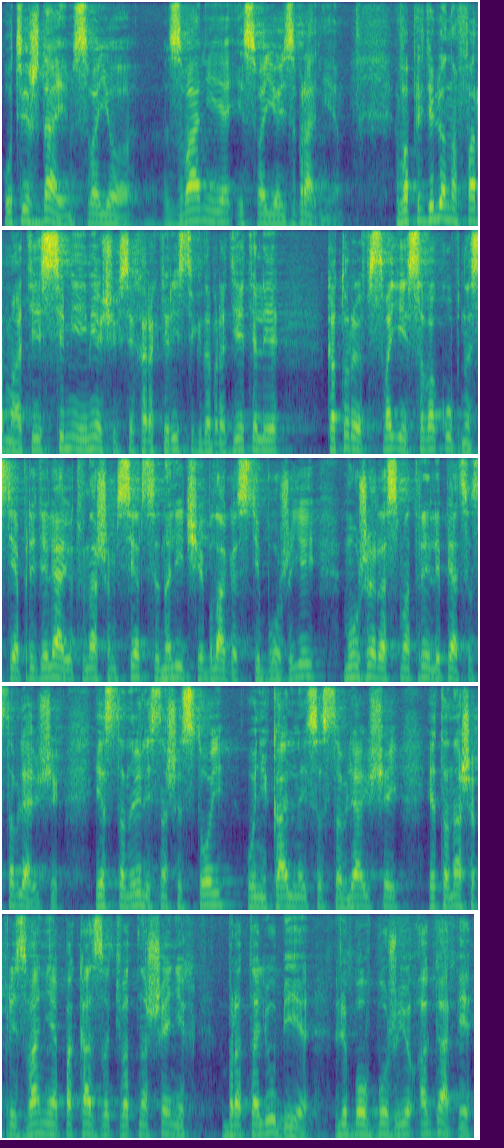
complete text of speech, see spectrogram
утверждаем свое звание и свое избрание. В определенном формате из семи имеющихся характеристик добродетели – которые в своей совокупности определяют в нашем сердце наличие благости Божией, мы уже рассмотрели пять составляющих и остановились на шестой уникальной составляющей. Это наше призвание показывать в отношениях братолюбие, любовь Божию Агапе,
